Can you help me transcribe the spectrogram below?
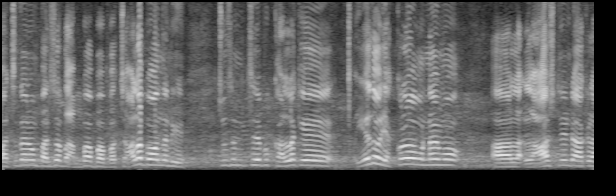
పచ్చదనం పరిశోభ అబ్బా అబ్బా అబ్బా చాలా బాగుందండి. చూసినంతసేపు కళ్ళకి ఏదో ఎక్కడో ఉన్నామేమో. లా- లాస్ట్ నుండి అక్కడ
